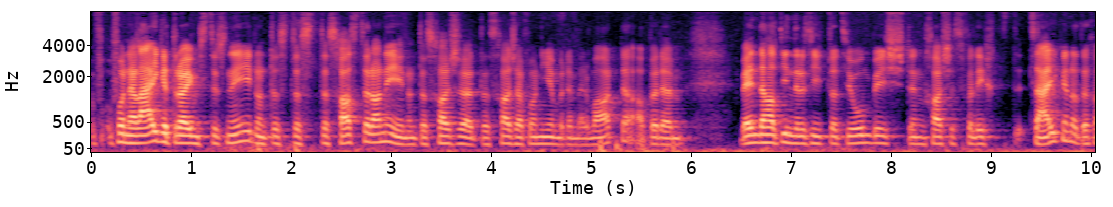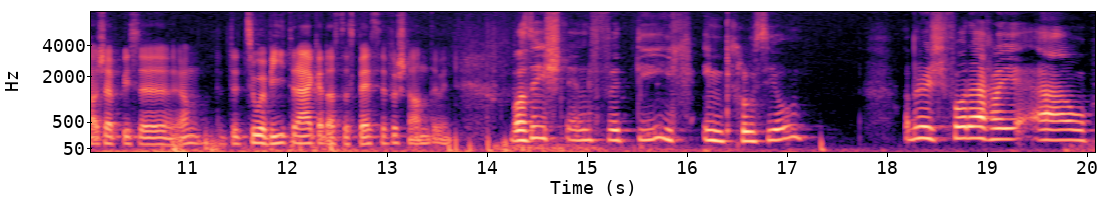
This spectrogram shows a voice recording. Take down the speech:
von alleine träumst du es nicht und das, das, das kannst du auch nicht und das kannst du das kannst auch von niemandem erwarten, aber ähm, wenn du halt in einer Situation bist, dann kannst du es vielleicht zeigen oder kannst etwas äh, ja, dazu beitragen, dass das besser verstanden wird. Was ist denn für dich Inklusion? Aber du hast vorher auch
